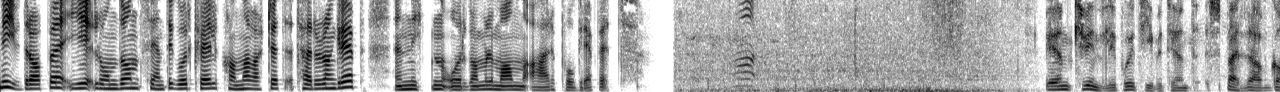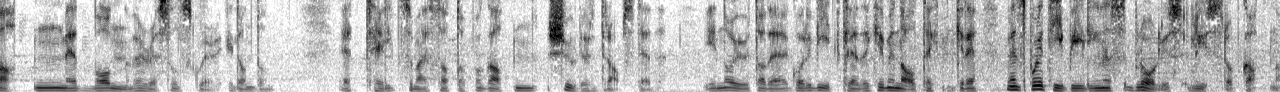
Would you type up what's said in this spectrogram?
Knivdrapet i London sent i går kveld kan ha vært et terrorangrep. En 19 år gammel mann er pågrepet. En kvinnelig politibetjent sperrer av gaten med et bånd ved Russell Square i London. Et telt som er satt opp på gaten, skjuler drapsstedet. Inn og ut av det går hvitkledde kriminalteknikere, mens politibilenes blålys lyser opp gatene.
